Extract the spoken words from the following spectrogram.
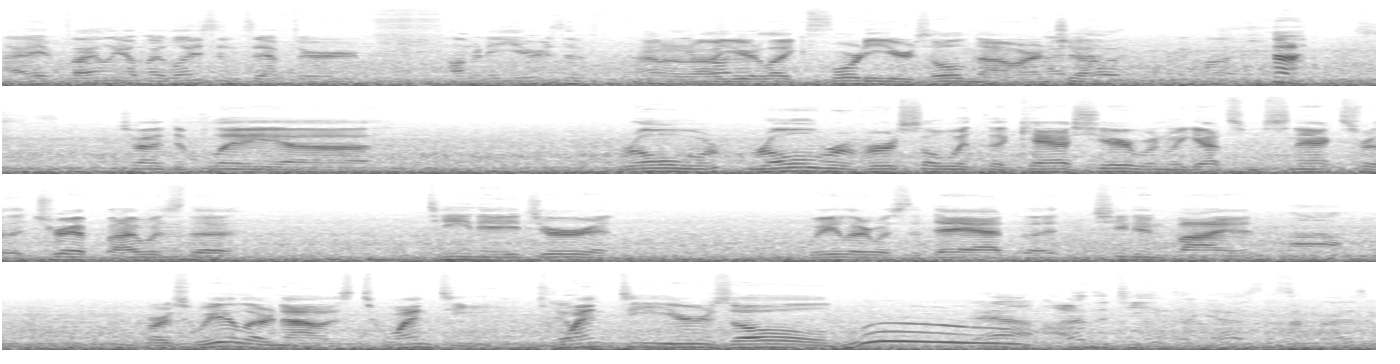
I finally got my license after how many years of I don't know, you're like 40 years old now, aren't I you? know it, pretty much. Tried to play uh, role role reversal with the cashier when we got some snacks for the trip. I was the teenager and Wheeler was the dad, but she didn't buy it. Ah, Of course, Wheeler now is 20, 20 years old. Woo! yeah, out of the teens, I guess. That's surprising.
